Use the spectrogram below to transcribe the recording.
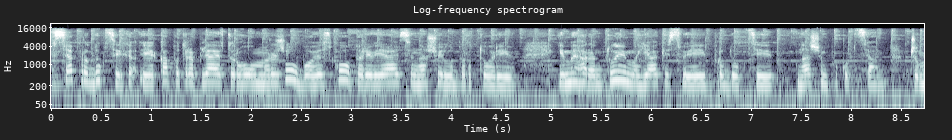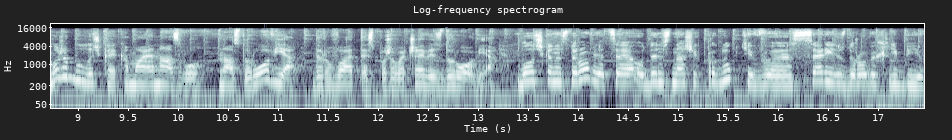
Вся продукція, яка потрапляє в торгову мережу, обов'язково перевіряється нашою лабораторією. І ми гарантуємо якість своєї продукції нашим покупцям. Чи може булочка, яка має назву на здоров'я, дарувати споживачеві здоров'я? Булочка на здоров'я це один з наших продуктів е, з серії здорових хлібів.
